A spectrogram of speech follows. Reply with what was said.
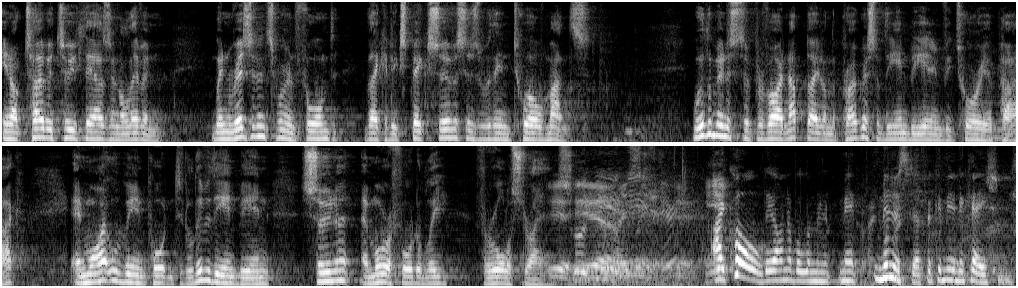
in October 2011, when residents were informed they could expect services within 12 months. Will the minister provide an update on the progress of the NBN in Victoria Park and why it will be important to deliver the NBN sooner and more affordably for all Australians? I call the honourable Minister for Communications.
